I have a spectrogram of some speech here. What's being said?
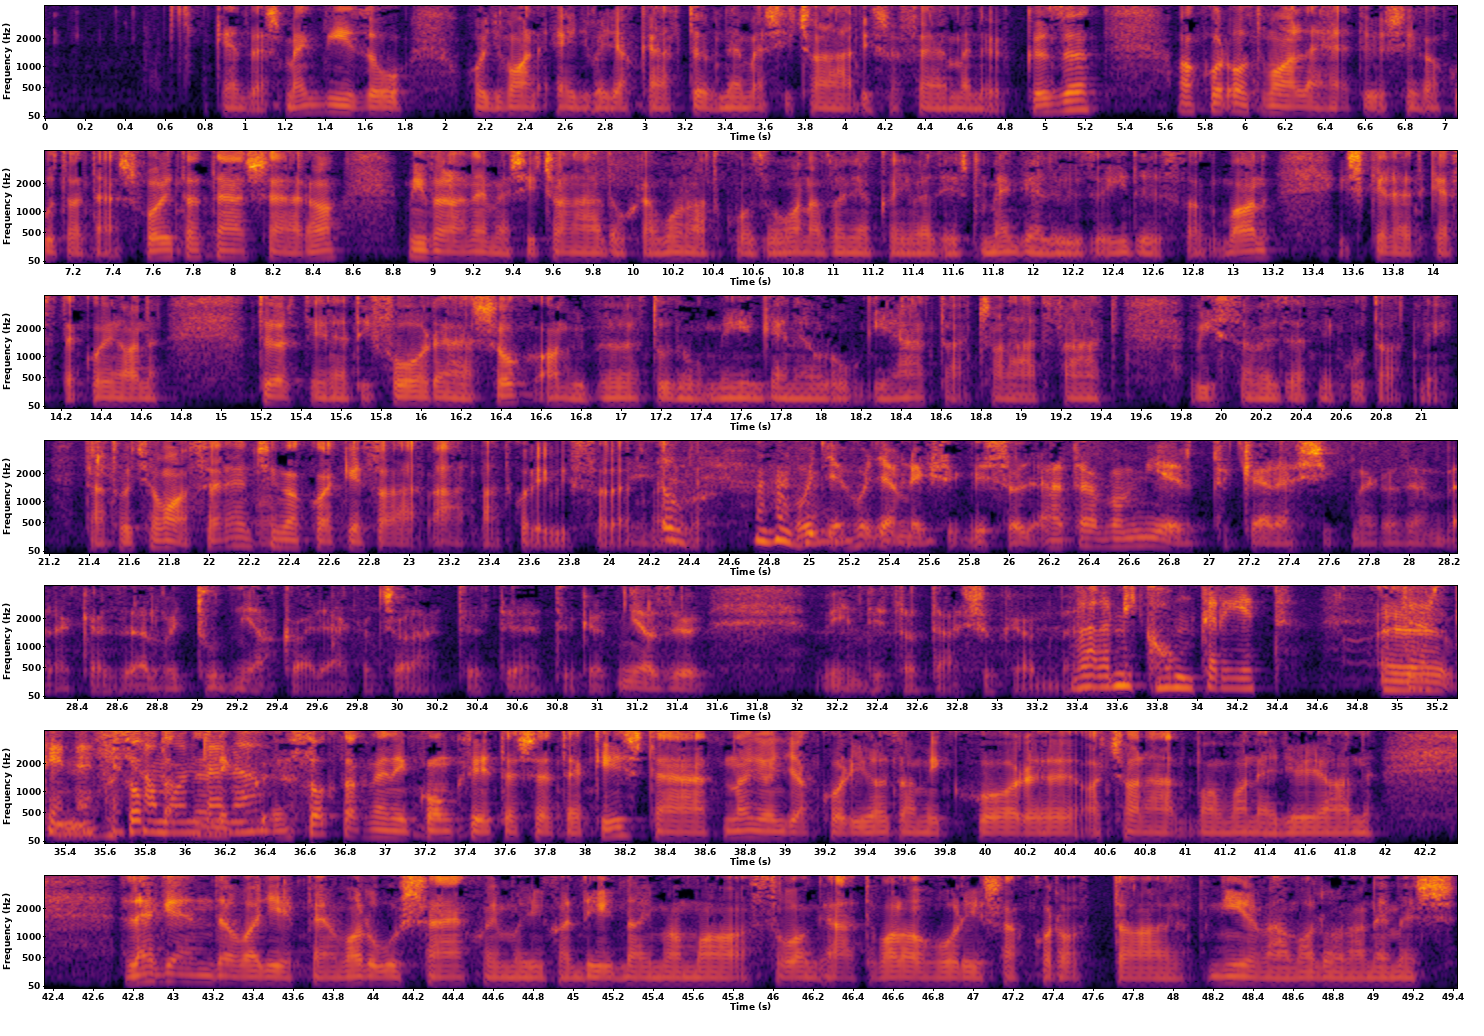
kedves megbízó, hogy van egy vagy akár több nemesi család is a felmenők között, akkor ott van lehetőség a kutatás folytatására, mivel a nemesi családokra vonatkozóan az anyakönyvezést megelőző időszakban is keletkeztek olyan történeti források, amiből tudunk még genealógiát, tehát családfát visszavezetni, kutatni. Tehát, hogyha van szerencsénk, akkor kész a Árpádkoré vissza lehet menni. Uh. Hogy, hogy emlékszik vissza, hogy általában miért keresik meg az emberek ezzel, hogy tudni akarják a családtörténetet? Történetüket? Mi az ő indítatásuk ebben? Valami konkrét történetet, szoktak ha mondana. Lenni, szoktak lenni konkrét esetek is, tehát nagyon gyakori az, amikor a családban van egy olyan legenda, vagy éppen valóság, hogy mondjuk a déd nagymama szolgált valahol, és akkor ott a nyilvánvalóan a nemes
